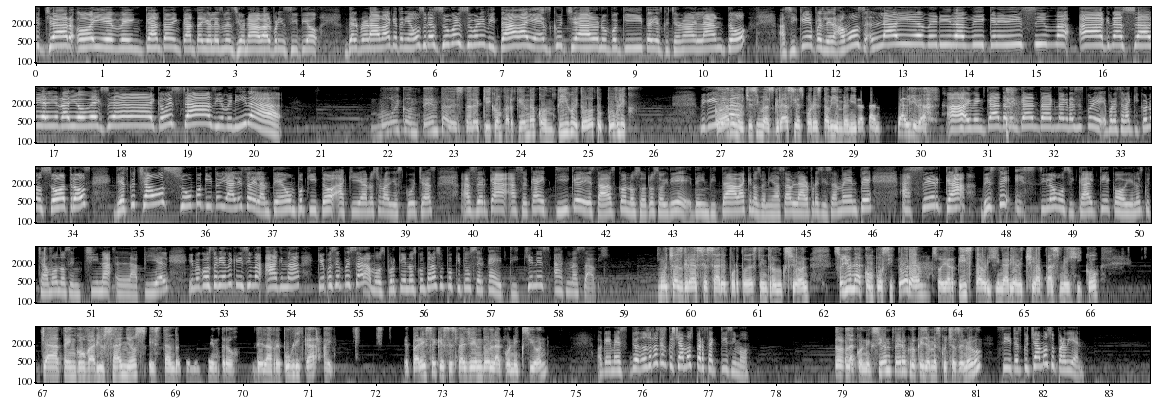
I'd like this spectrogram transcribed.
Oye, me encanta, me encanta. Yo les mencionaba al principio del programa que teníamos una súper, súper invitada y escucharon un poquito y escucharon adelanto. Así que pues le damos la bienvenida a mi queridísima Agna Xavier en Radio Mexa. ¿Cómo estás? Bienvenida. Muy contenta de estar aquí compartiendo contigo y todo tu público. Mi muchísimas gracias por esta bienvenida tan Ay, me encanta, me encanta, Agna. Gracias por, eh, por, estar aquí con nosotros. Ya escuchamos un poquito, ya les adelanté un poquito aquí a nuestro Radio Escuchas acerca, acerca de ti que estabas con nosotros hoy de, de invitada, que nos venías a hablar precisamente acerca de este estilo musical que, como bien lo escuchamos, nos enchina la piel. Y me gustaría, mi queridísima Agna, que pues empezáramos porque nos contaras un poquito acerca de ti. ¿Quién es Agna Savi? Muchas gracias, Are, por toda esta introducción. Soy una compositora, soy artista originaria de Chiapas, México. Ya tengo varios años estando en el centro de la República. Ay, me parece que se está yendo la conexión. Ok, nosotros te escuchamos perfectísimo. La conexión, pero creo que ya me escuchas de nuevo. Sí, te escuchamos súper bien.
